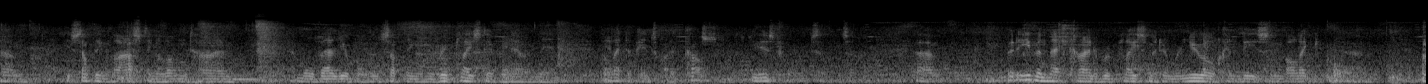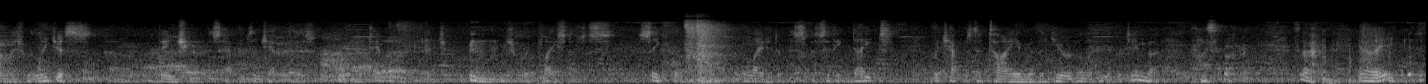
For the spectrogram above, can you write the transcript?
um, is something lasting a long time more valuable than something that is replaced every now and then? Well, that depends what it costs and what it's used for, and so on so. Um, but even that kind of replacement and renewal can be a symbolic, um, almost religious uh, venture, as happens in Japanese temple architecture, which replaced as sequel related to specific dates, which happens to tie in with the durability of the timber. So, you know, it, it,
